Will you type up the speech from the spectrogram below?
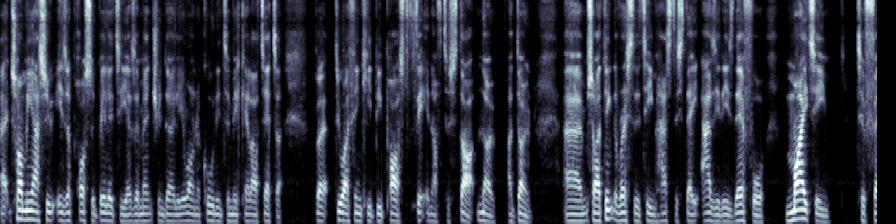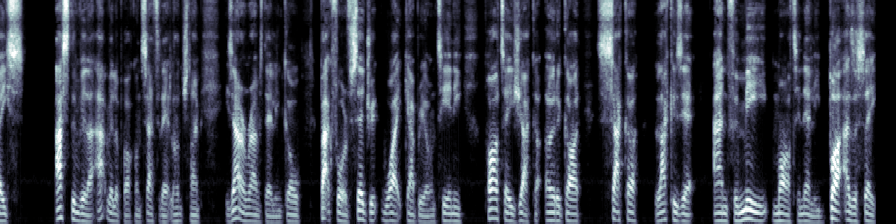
Uh, Tomiyasu is a possibility, as I mentioned earlier on, according to Mikel Arteta. But do I think he'd be past fit enough to start? No, I don't. Um, so I think the rest of the team has to stay as it is. Therefore, my team to face Aston Villa at Villa Park on Saturday at lunchtime is Aaron Ramsdale in goal. Back four of Cedric, White, Gabriel, and Tierney, Partey, Xhaka, Odegaard, Saka, Lacazette, and for me, Martinelli. But as I say,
